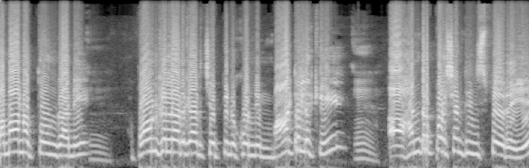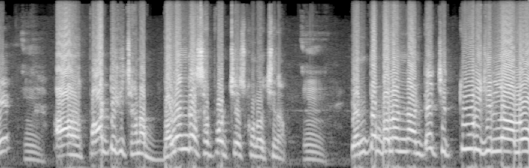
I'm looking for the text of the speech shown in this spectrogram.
సమానత్వం గాని పవన్ కళ్యాణ్ గారు చెప్పిన కొన్ని మాటలకి ఆ హండ్రెడ్ పర్సెంట్ ఇన్స్పైర్ అయ్యి ఆ పార్టీకి చాలా బలంగా సపోర్ట్ చేసుకొని వచ్చినాం. ఎంత బలంగా అంటే చిత్తూరు జిల్లాలో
